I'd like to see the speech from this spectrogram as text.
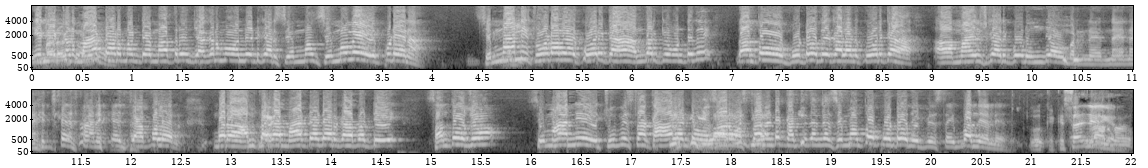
ఇక ఇక్కడ మాట్లాడమంటే మాత్రం జగన్మోహన్ రెడ్డి గారు సింహం సింహమే ఎప్పుడైనా. సింహాన్ని చూడాలనే కోరిక అందరికీ ఉంటుంది. దాంతో ఫోటో దిగాలనే కోరిక ఆ మహేష్ గారికి కూడా ఉందేమో మరి. నేను నేనైతే చెప్పలేను. మరి అంతగా మాట్లాడారు కాబట్టి సంతోషం. సింహాన్ని చూపిస్తా కావాలంటే ఒకసారి వస్తానంటే ఖచ్చితంగా సింహంతో ఫోటో తీపిస్తా ఇబ్బంది ఏం లేదు. ఓకే కృష్ణాంజనేయులు గారు.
